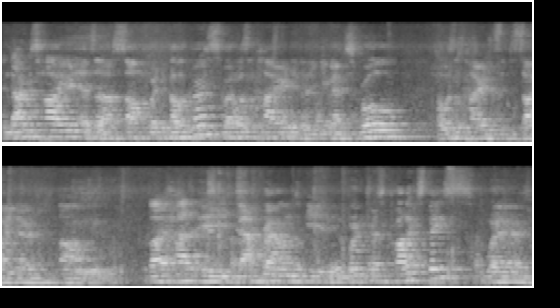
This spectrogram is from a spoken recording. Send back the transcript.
and I was hired as a software developer, so I wasn't hired in a UX role, I wasn't hired as a designer, um, but I had a background in WordPress product space, where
